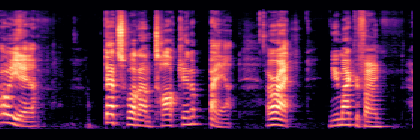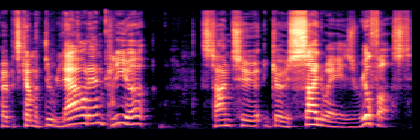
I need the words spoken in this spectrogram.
Oh, yeah. That's what I'm talking about. All right, new microphone. Hope it's coming through loud and clear. It's time to go sideways real fast.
